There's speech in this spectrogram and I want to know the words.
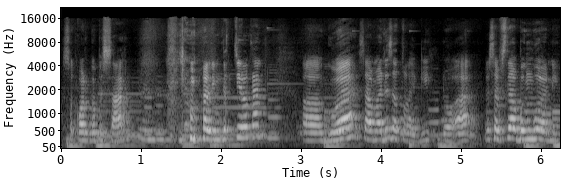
sekeluarga besar. Yang paling kecil kan eh, gue sama ada satu lagi doa. Terus habis itu abang gue nih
